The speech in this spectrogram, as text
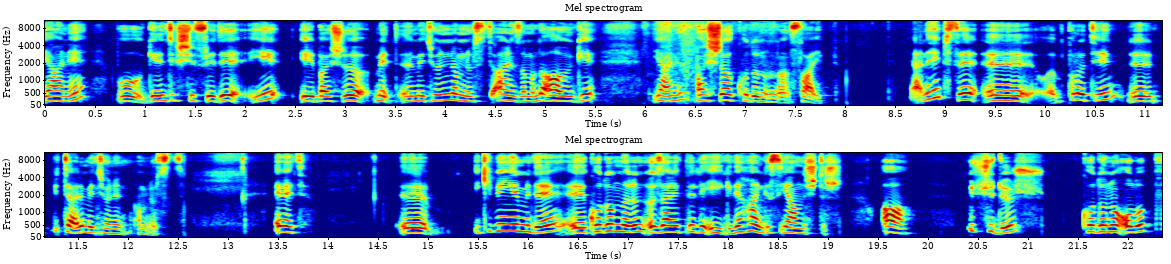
yani bu genetik şifreyi e, başlığı met, e, metionin aminositi aynı zamanda AUG yani başlığa kodonuna sahip. Yani hepsi e, protein, e, bir tane metionin aminosit. Evet. E, 2020'de e, kodonların özellikleriyle ilgili hangisi yanlıştır? A. Üçüdür. Kodonu olup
